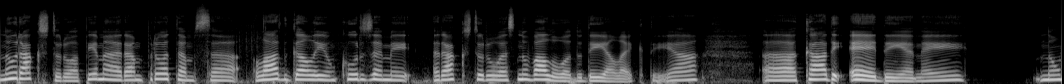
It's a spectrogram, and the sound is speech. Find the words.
nu, raksturo, piemēram, protams, latgali un kurzemi raksturos nu, valodu dialekti, jā? Kādi ēdieni, nu,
